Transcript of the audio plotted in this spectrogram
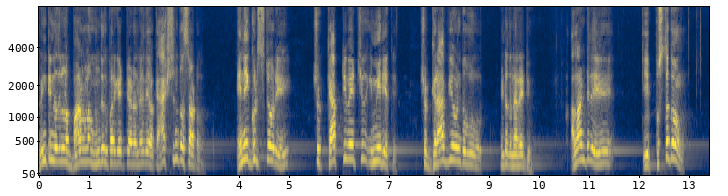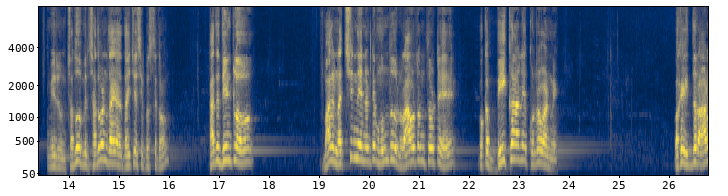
వింటి నదుల బాణంలో ముందుకు పరిగెట్టాడు అనేది ఒక యాక్షన్తో స్టార్ట్ అవుతుంది. Any good story should captivate you immediately should grab you into into the narrative అలాంటిది ఈ పుస్తకం మీరు చదువు మీరు చదవండి దయ దయచేసి పుస్తకం. కాకపోతే దీంట్లో బాగా నచ్చింది ఏంటంటే ముందు రావడంతో ఒక బీకా అనే కుర్రవాడిని ఒక ఇద్దరు ఆడ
